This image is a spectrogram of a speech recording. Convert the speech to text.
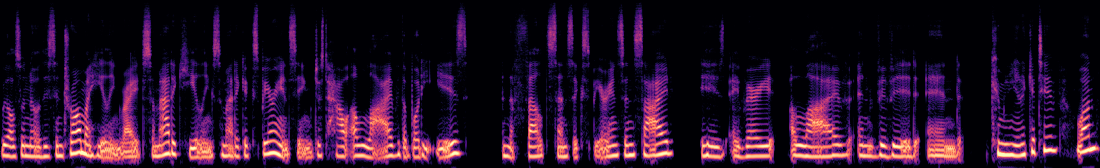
We also know this in trauma healing, right? Somatic healing, somatic experiencing, just how alive the body is and the felt sense experience inside is a very alive and vivid and communicative one.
